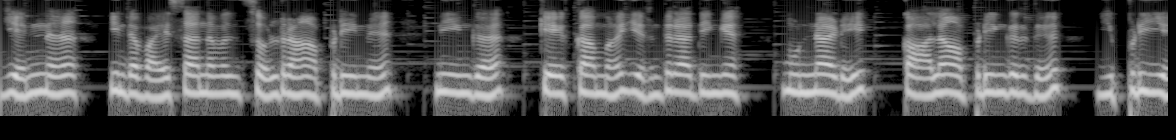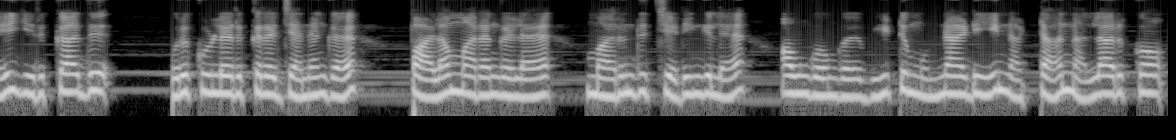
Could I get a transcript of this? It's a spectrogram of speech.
என்ன இந்த வயசானவன் சொல்றான் அப்படின்னு நீங்க கேட்காம இருந்துடாதீங்க முன்னாடி காலம் அப்படிங்கிறது இப்படியே இருக்காது. ஊருக்குள்ள இருக்கிற ஜனங்க பழம் மரங்களை மருந்து செடிங்களை அவங்கவுங்க வீட்டு முன்னாடி நட்டா நல்லா இருக்கும்.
